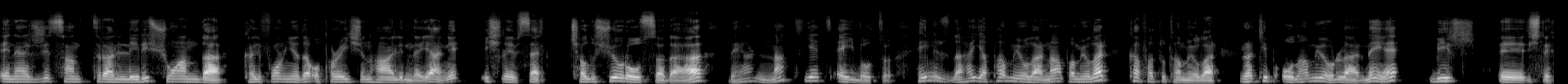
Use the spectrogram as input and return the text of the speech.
enerji santralleri şu anda Kaliforniya'da operation halinde yani işlevsel çalışıyor olsa da they are not yet able to. Henüz daha yapamıyorlar. Ne yapamıyorlar? Kafa tutamıyorlar. Rakip olamıyorlar. Neye? Bir e, işte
